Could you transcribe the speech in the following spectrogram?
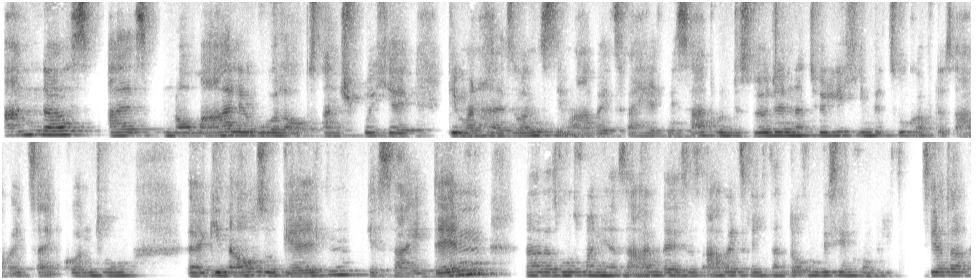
anders als normale Urlaubsansprüche, die man halt sonst im Arbeitsverhältnis hat. Und es würde natürlich in Bezug auf das Arbeitszeitkonto äh, genauso gelten, es sei denn, na, das muss man ja sagen, da ist das Arbeitsrecht dann doch ein bisschen komplizierter.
